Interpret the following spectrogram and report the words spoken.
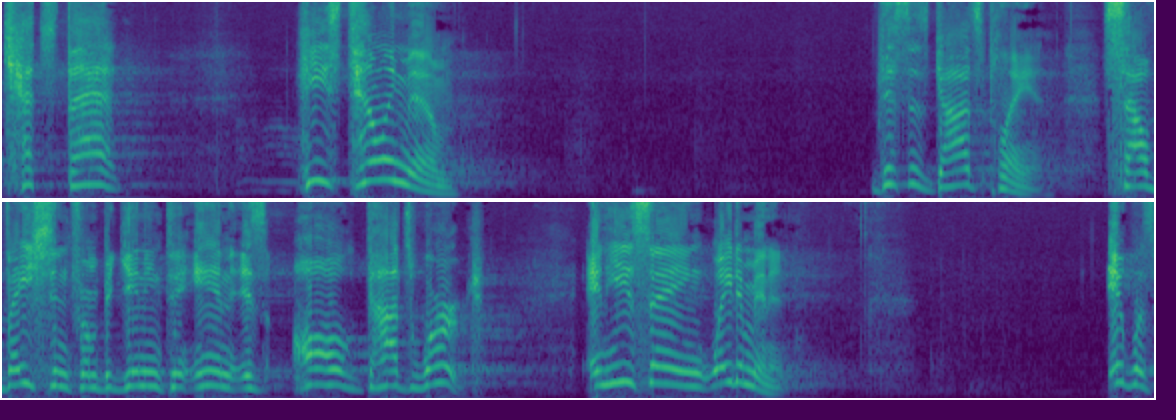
catch that? He's telling them this is God's plan. Salvation from beginning to end is all God's work. And he's saying, wait a minute. It was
